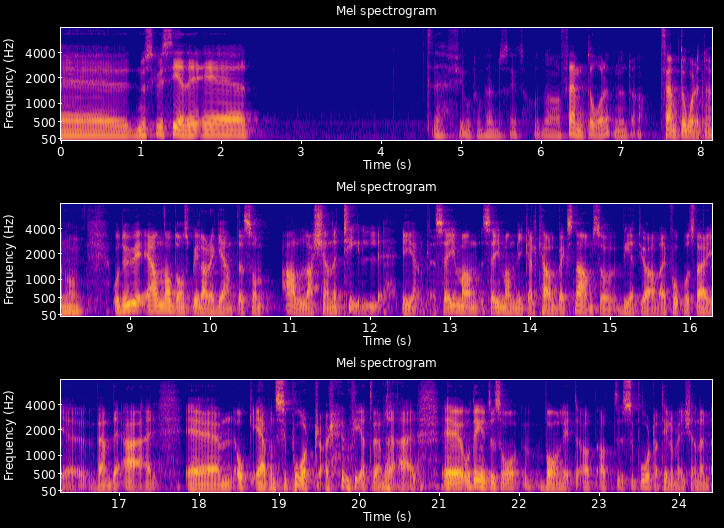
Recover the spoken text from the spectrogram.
Eh, nu ska vi se, det är 14, 15, 16, 17, femte året nu tror jag. Femte året nu, mm. ja. Och du är en av de spelaragenter som alla känner till egentligen. Säger man, säger man Mikael Kallbäcks namn så vet ju alla i fotbollssverige vem det är. Eh, och även supportrar vet vem det är. Eh, och det är inte så vanligt att, att supportrar till och med känner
